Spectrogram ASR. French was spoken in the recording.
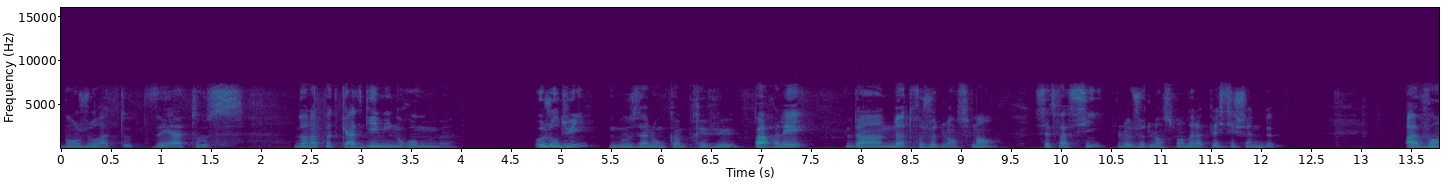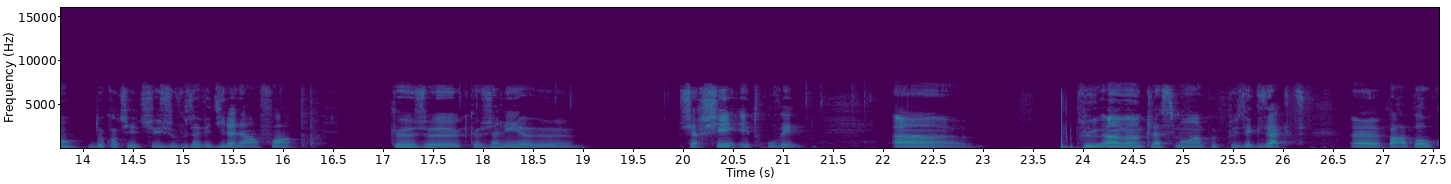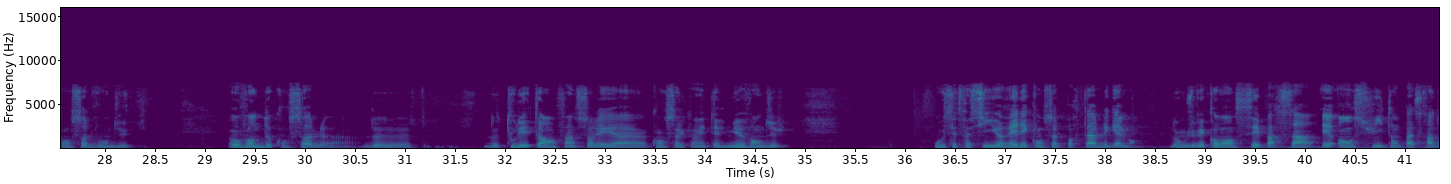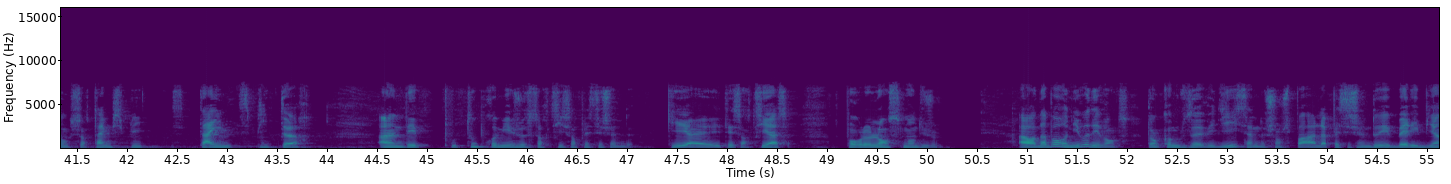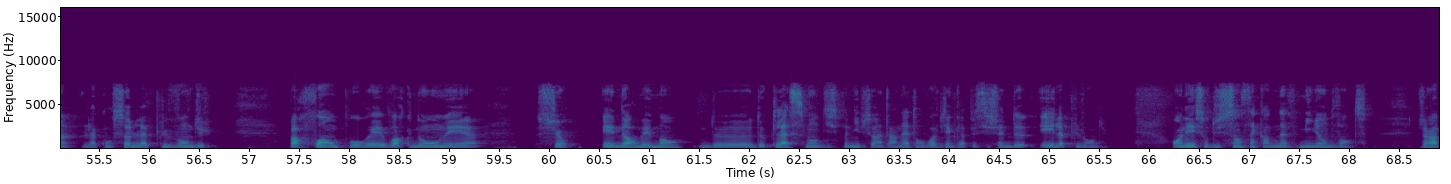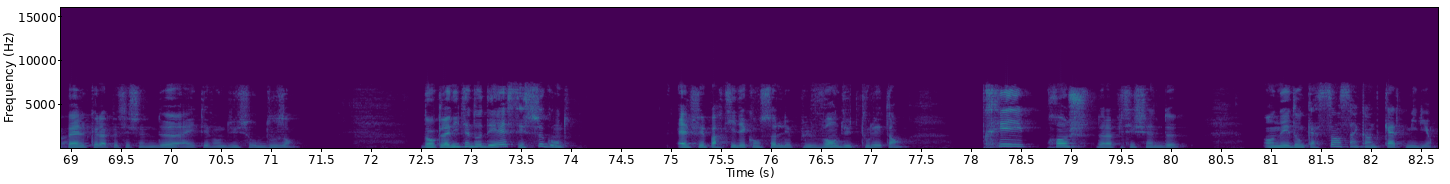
Bonjour à toutes et à tous dans la podcast Gaming Room. Aujourd'hui, nous allons comme prévu parler d'un autre jeu de lancement, cette fois-ci le jeu de lancement de la PlayStation 2. Avant de continuer dessus, je vous avais dit la dernière fois que j'allais euh, chercher et trouver un, plus, un, classement un peu plus exact euh, par rapport aux consoles vendues, aux ventes de consoles euh, de, tous les temps, enfin sur les euh, consoles qui ont été le mieux vendues, où cette fois-ci il y aurait les consoles portables également. Donc je vais commencer par ça et ensuite on passera donc sur Time Splitter, un des tout premiers jeux sortis sur PlayStation 2, qui a été sorti pour le lancement du jeu. Alors d'abord au niveau des ventes. Donc comme je vous avais dit, ça ne change pas. La PlayStation 2 est bel et bien la console la plus vendue. Parfois on pourrait voir que non, mais euh, sur énormément de, classements disponibles sur Internet, on voit bien que la PlayStation 2 est la plus vendue. On est sur du 159 millions de ventes. Je rappelle que la PlayStation 2 a été vendue sur 12 ans. Donc la Nintendo DS est seconde. Elle fait partie des consoles les plus vendues de tous les temps, très proche de la PlayStation 2, on est donc à 154 millions.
